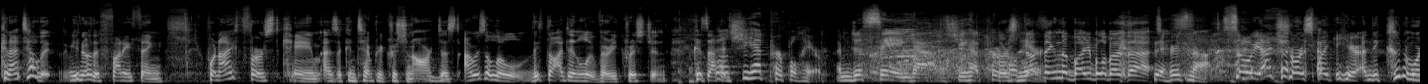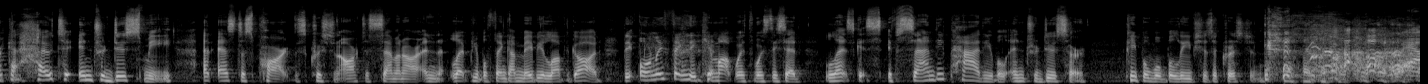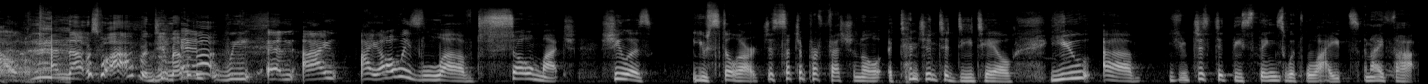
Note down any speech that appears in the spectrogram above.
Can I tell that, you know, the funny thing? When I first came as a contemporary Christian mm-hmm. artist, I was a little, they thought I didn't look very Christian because I Well, had. she had purple hair. I'm just saying that. She had purple hair. There's hair. nothing in the Bible about that. There's not. So I had short, spiky hair, and they couldn't work out how to introduce me at Estes Park, this Christian artist seminar, and let people think I maybe loved God. The only thing they came up with was they said, "Let's get if Sandi Patty will introduce her." People will believe she's a Christian. Wow. and that was what happened. Do you remember that? and we and I I always loved so much Sheila's. You still are just such a professional, attention to detail. You uh, you just did these things with lights, and I thought,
